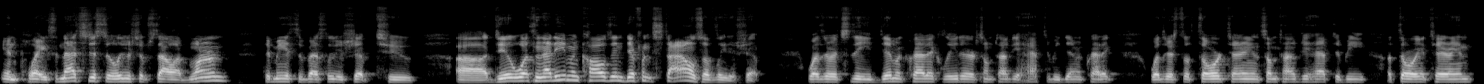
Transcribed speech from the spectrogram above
in place. And that's just the leadership style I've learned. To me, it's the best leadership to uh, deal with. And that even calls in different styles of leadership. Whether it's the democratic leader, sometimes you have to be democratic. Whether it's authoritarian, sometimes you have to be authoritarian.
